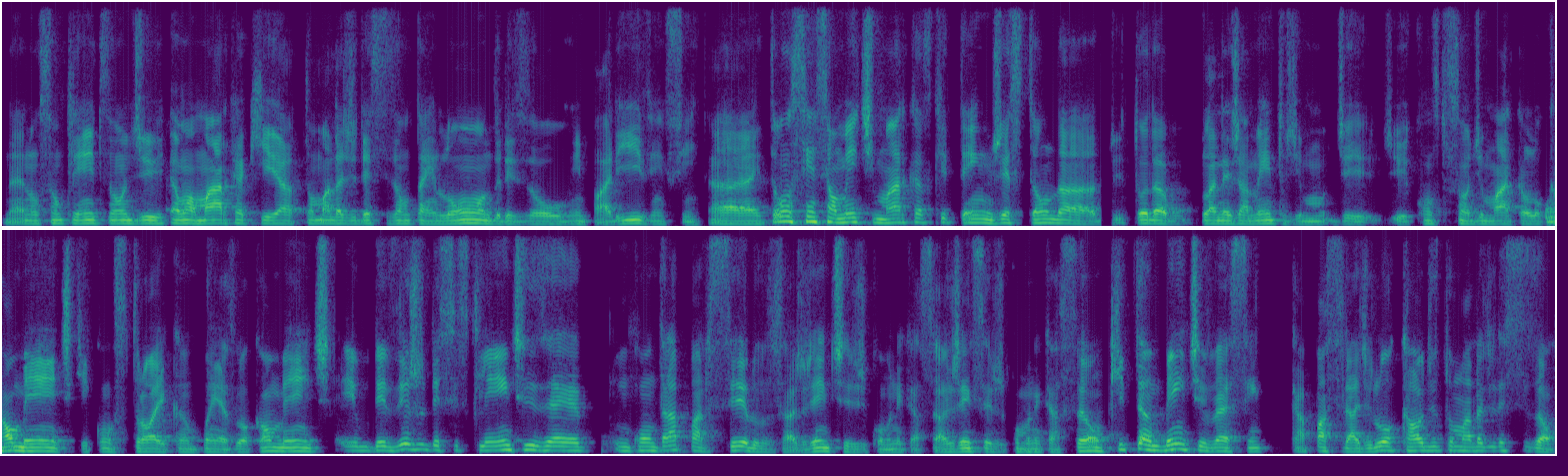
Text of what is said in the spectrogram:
né? não são clientes onde é uma marca que a tomada de decisão está em Londres ou em Paris, enfim. Uh, então, essencialmente, marcas que têm gestão da, de todo o planejamento de, de, de construção de marca localmente, que constrói campanhas localmente. E o desejo desses clientes é encontrar parceiros, agentes de comunicação, agências de comunicação, que também tivessem capacidade local de tomada de decisão.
